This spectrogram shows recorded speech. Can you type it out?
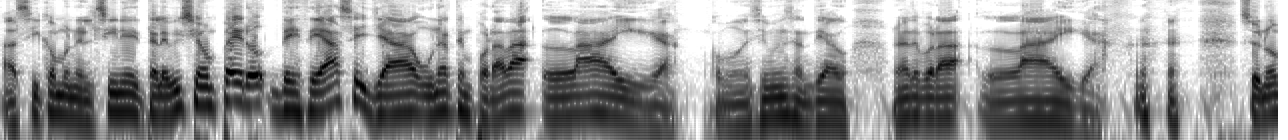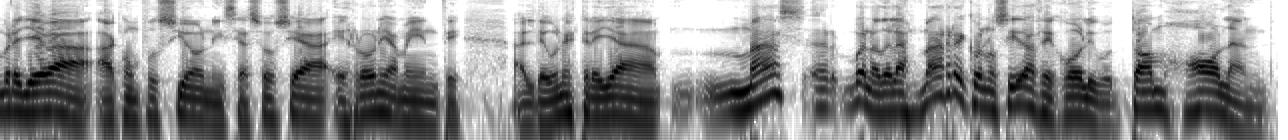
así como en el cine y televisión, pero desde hace ya una temporada larga, como decimos en Santiago, una temporada larga. Su nombre lleva a confusión y se asocia erróneamente al de una estrella más, bueno, de las más reconocidas de Hollywood, Tom Holland.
